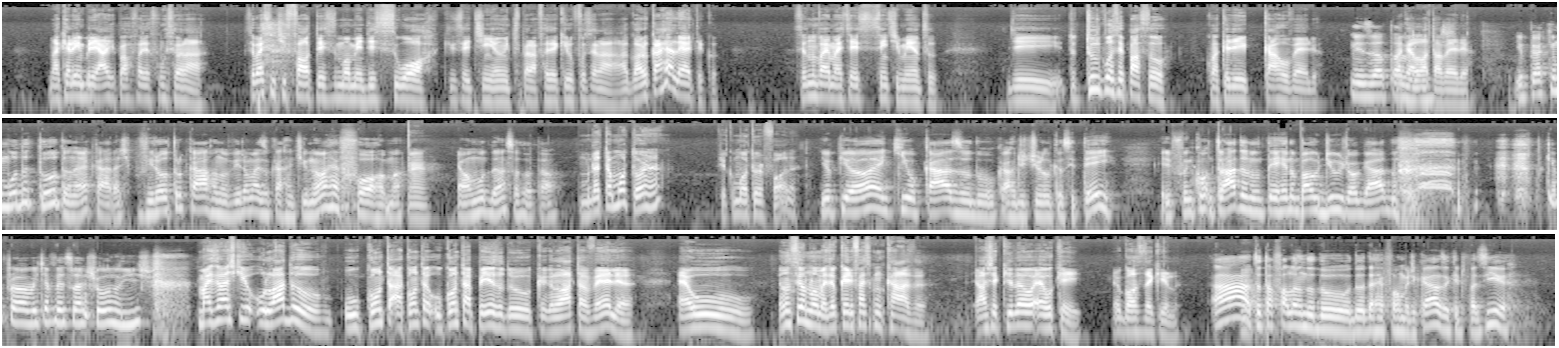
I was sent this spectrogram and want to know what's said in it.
naquela embreagem para fazer funcionar. Você vai sentir falta desses momentos, desse suor que você tinha antes para fazer aquilo funcionar. Agora o carro é elétrico. Você não vai mais ter esse sentimento de, de tudo que você passou com aquele carro velho, Exatamente. aquela lata velha. E o pior é que muda tudo, né, cara? Tipo, vira outro carro, não vira mais o carro antigo. Não é uma reforma, É. é uma mudança total. Muda até o motor, né? Fica o motor foda. E o pior é que o caso do carro de tijolo que eu citei, ele foi encontrado num terreno baldio jogado. Porque provavelmente a pessoa achou um lixo. Mas eu acho que o lado. O conta, a conta, o contrapeso do Lata Velha é o. Eu não sei o nome, mas é o que ele faz com casa. Eu acho que aquilo é, é ok. Eu gosto daquilo. Ah, tu tá falando do, do- da reforma de casa que ele fazia?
